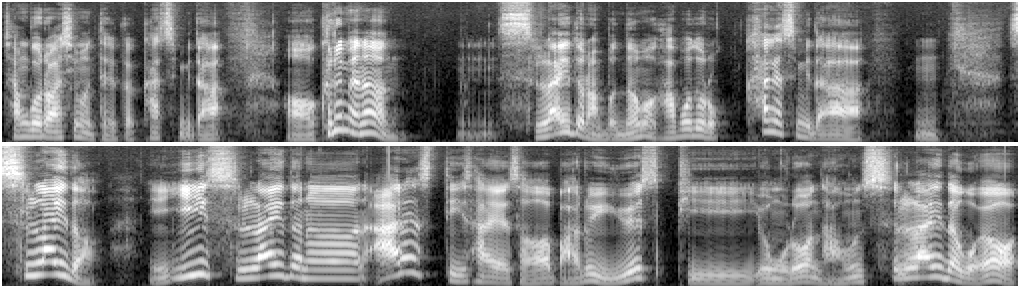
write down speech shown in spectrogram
참고로 하시면 될 것 같습니다. 어, 그러면은 음, 슬라이더로 한번 넘어가 보도록 하겠습니다. 음, 슬라이더 이 슬라이더는 RST사에서 바로 USB용으로 나온 슬라이더고요.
